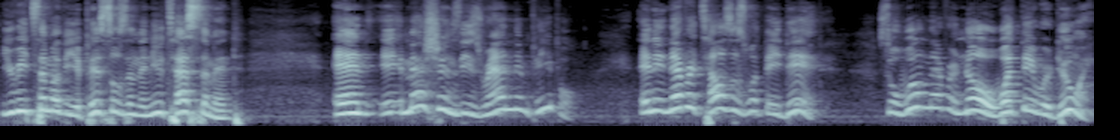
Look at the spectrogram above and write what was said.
you read some of the epistles in the New Testament, and it mentions these random people. And it never tells us what they did. So we'll never know what they were doing.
